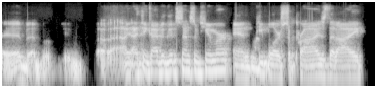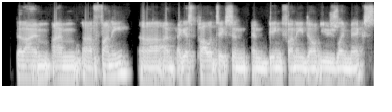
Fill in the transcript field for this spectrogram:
uh, I, I, think I have a good sense of humor, and people are surprised that I that I'm I'm uh, funny. Uh, I, guess politics and and being funny don't usually mix.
